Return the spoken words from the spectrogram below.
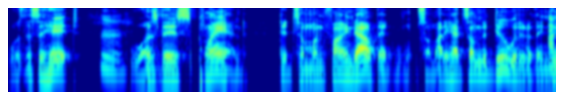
Was this a hit? Hmm. Was this planned? Did someone find out that somebody had something to do with it, or they knew, I'm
